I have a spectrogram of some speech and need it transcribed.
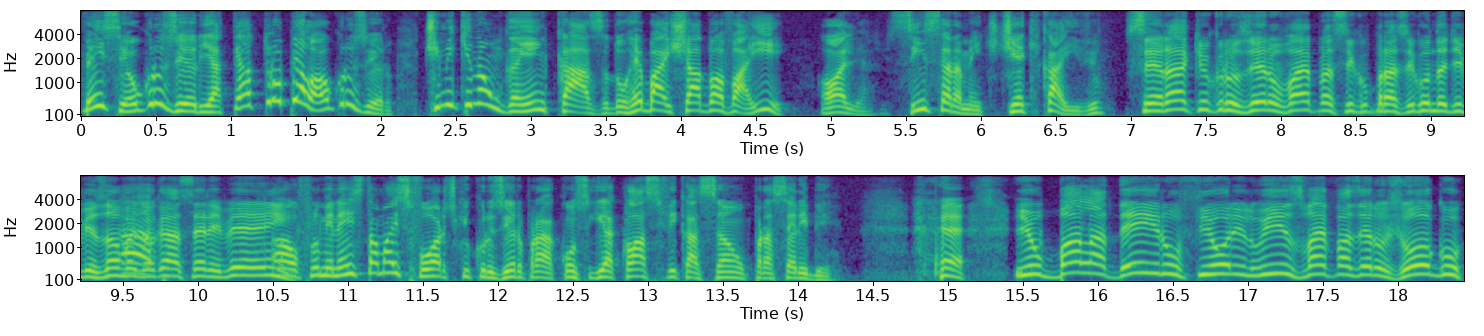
vencer o Cruzeiro e até atropelar o Cruzeiro. Time que não ganha em casa do rebaixado Havaí, olha, sinceramente, tinha que cair, viu? Será que o Cruzeiro vai para a segunda divisão, vai Ah, jogar a Série B, hein? Ah, o Fluminense tá mais forte que o Cruzeiro pra conseguir a classificação pra Série B. E o baladeiro Fiore Luiz vai fazer o jogo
